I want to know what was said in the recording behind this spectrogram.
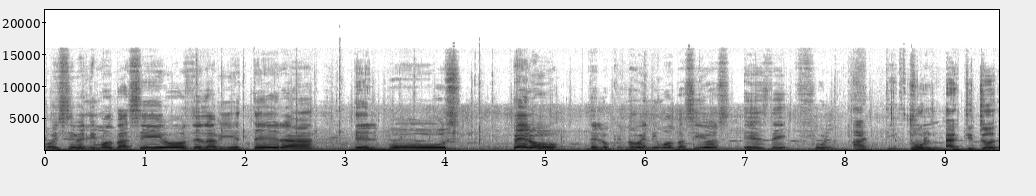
Hoy sí venimos vacíos de la billetera, del bus, pero de lo que no venimos vacíos es de full actitud. Full actitud.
